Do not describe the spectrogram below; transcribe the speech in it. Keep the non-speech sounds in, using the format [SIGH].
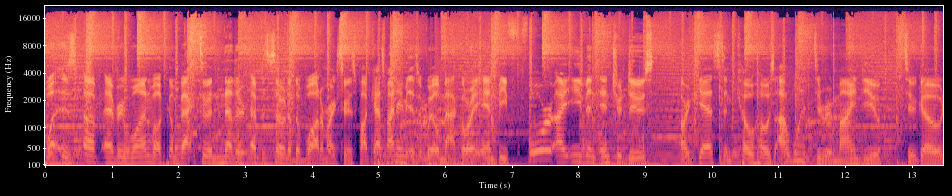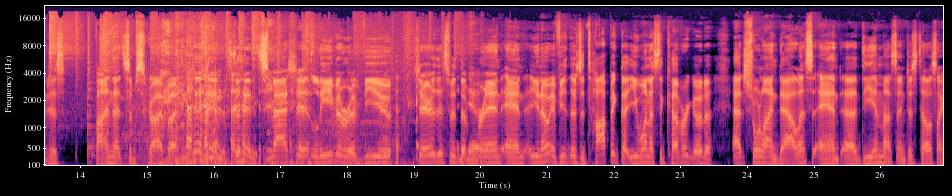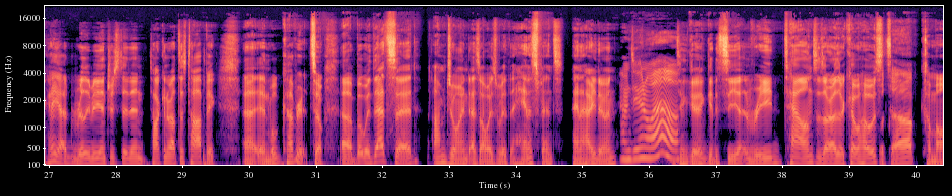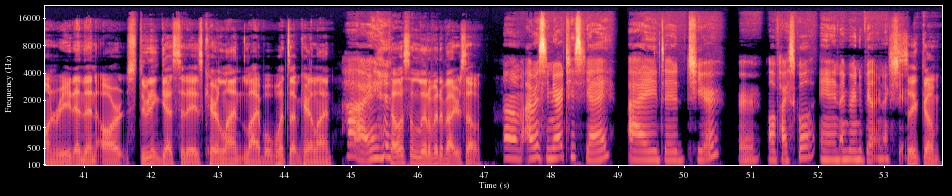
What is up, everyone? Welcome back to another episode of the Watermark Students Podcast. My name is Will McElroy, and before I even introduce our guest and co-host, I want to remind you to go just find that subscribe button [LAUGHS] and, and smash it. Leave a review. Share this with a knew it. friend. And you know, if you, there's a topic that you want us to cover, go to at Shoreline Dallas and uh, DM us and just tell us like, hey, I'd really be interested in talking about this topic, uh, and we'll cover it. So, uh, but with that said, I'm joined as always with Hannah Spence. Hannah, how are you doing? I'm doing well. Doing good. Good to see you. Reed Towns is our other co-host. What's up? Come on, Reed. And then our student guest today is Caroline Laible. What's up, Caroline? Hi. [LAUGHS] Tell us a little bit about yourself. Um, I'm a senior at TCA. I did cheer for all of high school, and I'm going to Baylor next year. Sick 'em. Come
